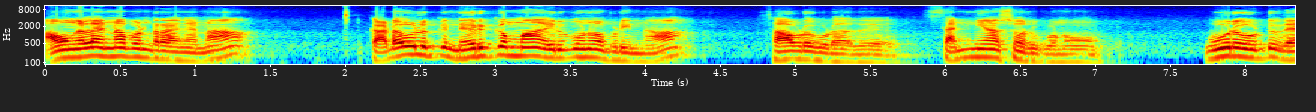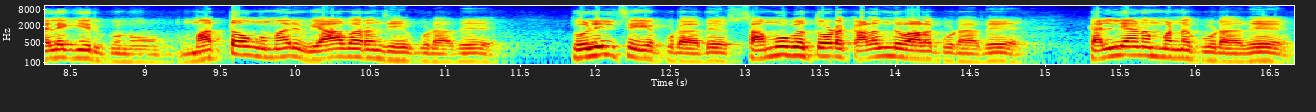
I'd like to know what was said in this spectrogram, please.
அவங்கெல்லாம் என்ன பண்ணுறாங்கன்னா கடவுளுக்கு நெருக்கமாக இருக்கணும் அப்படின்னா சாப்பிடக்கூடாது. சந்நியாசம் இருக்கணும். ஊரை விட்டு விலகி இருக்கணும். மற்றவங்க மாதிரி வியாபாரம் செய்யக்கூடாது. தொழில் செய்யக்கூடாது. சமூகத்தோட கலந்து வாழக்கூடாது. கல்யாணம் பண்ணக்கூடாது.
